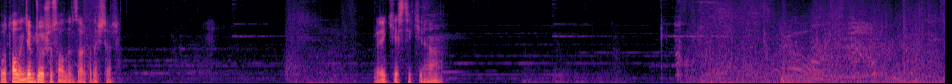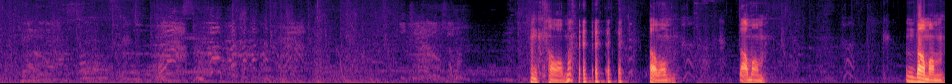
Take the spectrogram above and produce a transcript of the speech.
Bot alınca bir coşu saldırırız arkadaşlar. Burayı kestik ya. tamam. tamam. Tamam. Tamam.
